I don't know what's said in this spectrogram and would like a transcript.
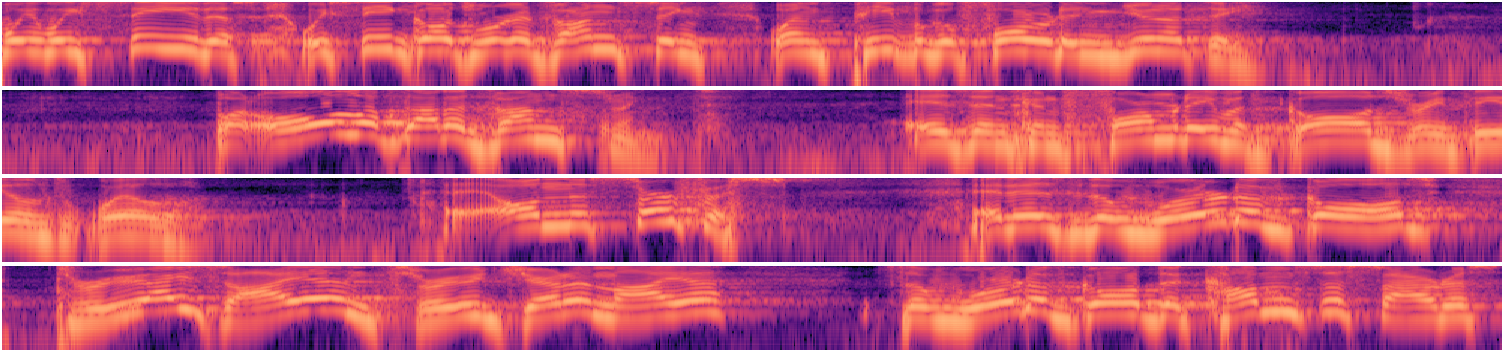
We, we see this. We see God's work advancing when people go forward in unity. But all of that advancement is in conformity with God's revealed will. Eh, on the surface, it is the Word of God through Isaiah and through Jeremiah. It's the Word of God that comes to Cyrus,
